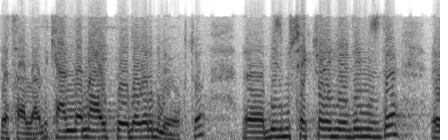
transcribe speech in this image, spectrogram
yatarlardı. Kendilerine ait bir odaları bile yoktu. Ee, biz bu sektöre girdiğimizde e,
